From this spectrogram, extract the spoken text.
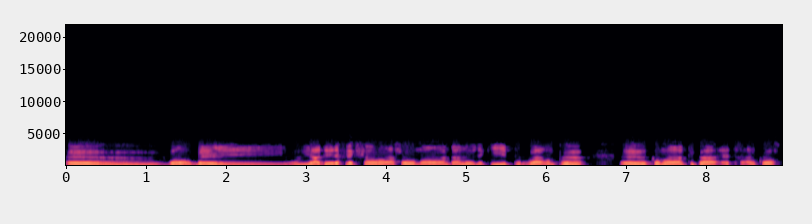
bon, ben, il y a des réflexions à ce moment dans nos équipes pour voir un peu euh, comment en tout cas être encore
